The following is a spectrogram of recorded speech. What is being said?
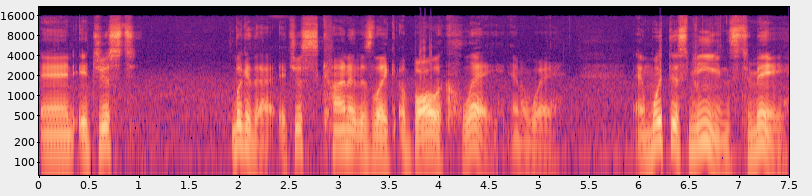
And it just, look at that. It just kind of is like a ball of clay in a way. And what this means to me,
